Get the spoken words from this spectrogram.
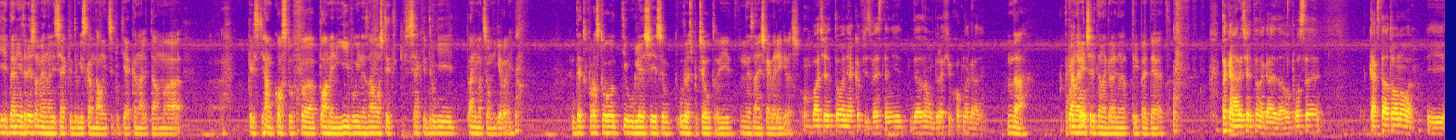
и да ни изреждаме нали, всякакви други скандалници по тия канали, там а, Кристиян Костов, а, Пламен и Иво и не знам още какви- всякакви други анимационни герои. Дето просто ти го гледаш и се удряш по челото и не знаеш как да реагираш. обаче той е някакъв известен и да знам, обира хип-хоп награди. Да. Така Което- наречените награди на 359. Така наречените награди, да. Въпрос е как става този номер. И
